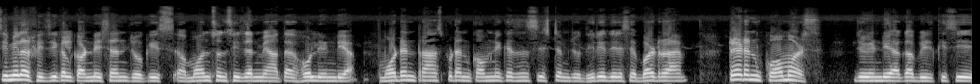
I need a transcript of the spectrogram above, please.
सिमिलर फ़िज़िकल कंडीशन जो कि मानसून सीज़न में आता है whole India modern transport and communication system जो धीरे धीरे से बढ़ रहा है ट्रेड एंड कॉमर्स जो इंडिया का भी किसी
